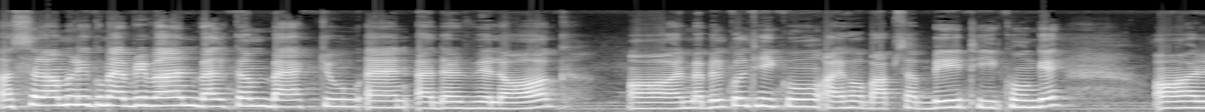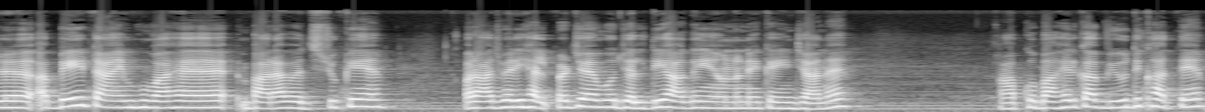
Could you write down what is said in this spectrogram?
अस्सलाम everyone welcome back to another vlog और मैं बिल्कुल ठीक हूँ। आई होप आप सब भी ठीक होंगे। और अभी टाइम हुआ है बारह बज चुके हैं। और आज मेरी हेल्पर जो है, वो जल्दी आ गई हैं। उन्होंने कहीं जाना है। आपको बाहर का व्यू दिखाते हैं।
